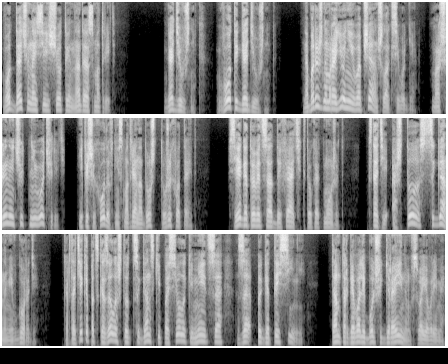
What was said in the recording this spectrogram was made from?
Вот дачу на сей счет и надо осмотреть. Гадюжник. Вот и гадюжник. На Барыжном районе вообще аншлаг сегодня. Машины чуть не в очередь. И пешеходов, несмотря на дождь, тоже хватает. Все готовятся отдыхать, кто как может. Кстати, а что с цыганами в городе? Картотека подсказала, что цыганский поселок имеется за ПГТ «Синий». Там торговали больше героином в свое время,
